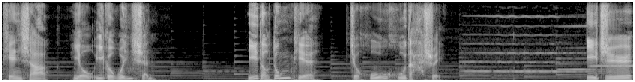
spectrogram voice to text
天上有一个瘟神，一到冬天就呼呼大睡，一直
